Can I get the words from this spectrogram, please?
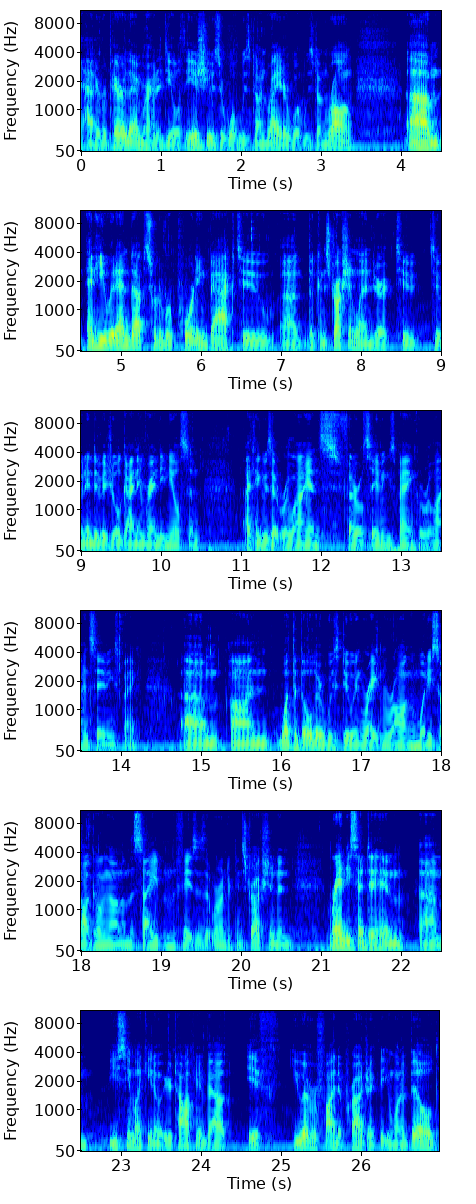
how to repair them or how to deal with the issues or what was done right or what was done wrong. Um, and he would end up sort of reporting back to uh, the construction lender to to an individual guy named Randy Nielsen. I think it was at Reliance Federal Savings Bank or Reliance Savings Bank. um, on what the builder was doing right and wrong and what he saw going on on the site and the phases that were under construction. And Randy said to him, um, "You seem like you know what you're talking about. If you ever find a project that you want to build."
